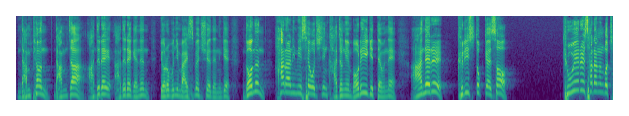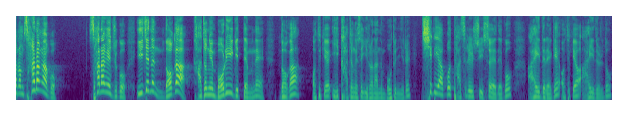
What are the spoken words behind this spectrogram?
남편 남자 아들의 아들에게는 여러분이 말씀해 주셔야 되는 게 너는 하나님이 세워 주신 가정의 머리이기 때문에 아내를 그리스도께서 교회를 사랑한 것처럼 사랑하고 사랑해 주고 이제는 너가 가정의 머리이기 때문에 너가 어떻게 해요? 이 가정에서 일어나는 모든 일을 치리하고 다스릴 수 있어야 되고 아이들에게 어떻게 해요? 아이들도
